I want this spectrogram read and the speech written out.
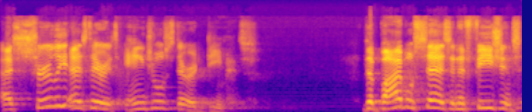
As surely as there is angels, there are demons. The Bible says in Ephesians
